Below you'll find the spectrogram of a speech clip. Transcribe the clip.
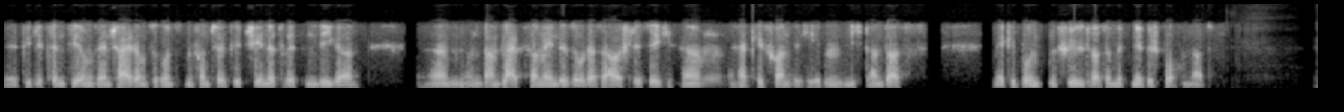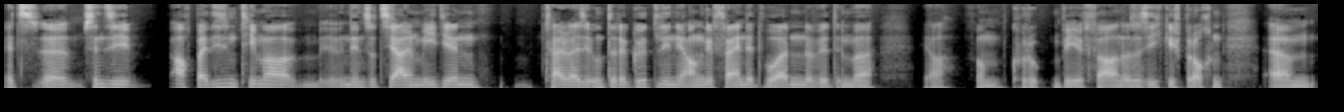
äh, die Lizenzierungsentscheidung zugunsten von Türkgücü in der dritten Liga. Ähm, und dann bleibt es am Ende so, dass ausschließlich ähm, Herr Kiffran sich eben nicht an das mehr gebunden fühlt, was er mit mir besprochen hat. Jetzt äh, sind Sie auch bei diesem Thema in den sozialen Medien teilweise unter der Gürtellinie angefeindet worden. Da wird immer ja, vom korrupten BFV und was sich gesprochen. Ähm,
